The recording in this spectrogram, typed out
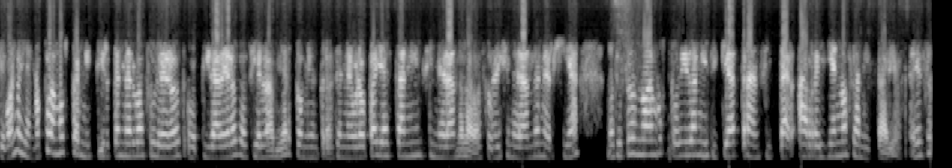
que bueno, ya no podemos permitir tener basureros o tiraderos a cielo abierto, mientras en Europa ya están incinerando la basura y generando energía, nosotros no hemos podido ni siquiera transitar a rellenos sanitarios. Eso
